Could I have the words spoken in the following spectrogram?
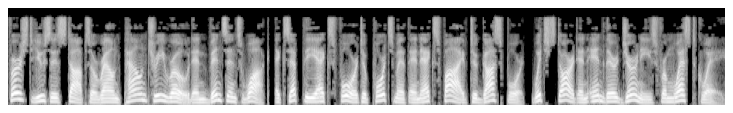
First uses stops around Pound Tree Road and Vincent's Walk, except the X4 to Portsmouth and X5 to Gosport, which start and end their journeys from Westquay.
